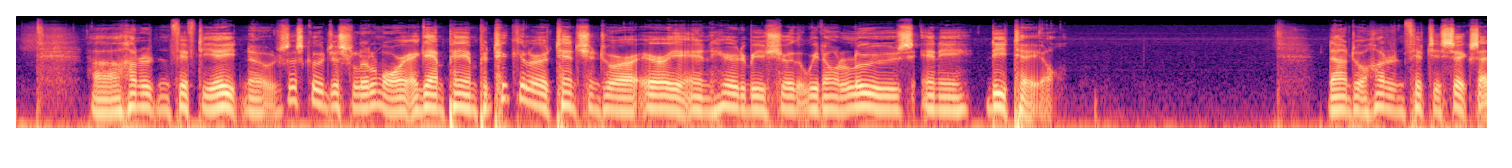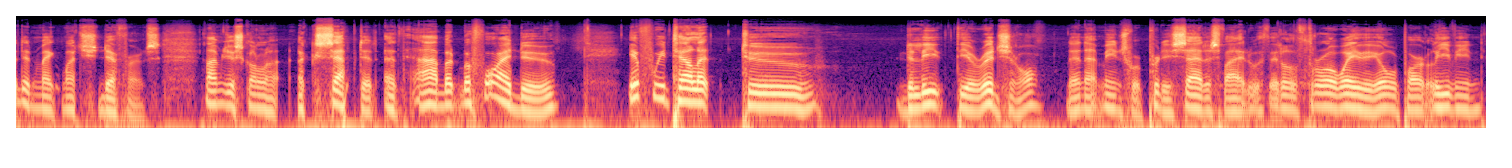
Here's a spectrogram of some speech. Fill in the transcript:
uh, 158 nodes. Let's go just a little more. Again, paying particular attention to our area in here to be sure that we don't lose any detail. Down to 156. That didn't make much difference. I'm just going to accept it. At, ah, but before I do, if we tell it to delete the original, then that means we're pretty satisfied with it. It'll throw away the old part, leaving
